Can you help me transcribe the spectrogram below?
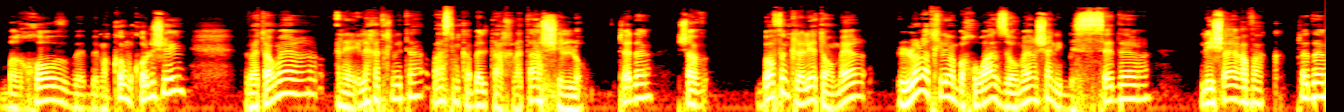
ברחוב, במקום כלשהו, ואתה אומר, אני אלך להתחיל איתה, ואז אתה מקבל את ההחלטה שלא, בסדר? עכשיו, באופן כללי אתה אומר, לא להתחיל עם הבחורה זה אומר שאני בסדר להישאר רווק, בסדר?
